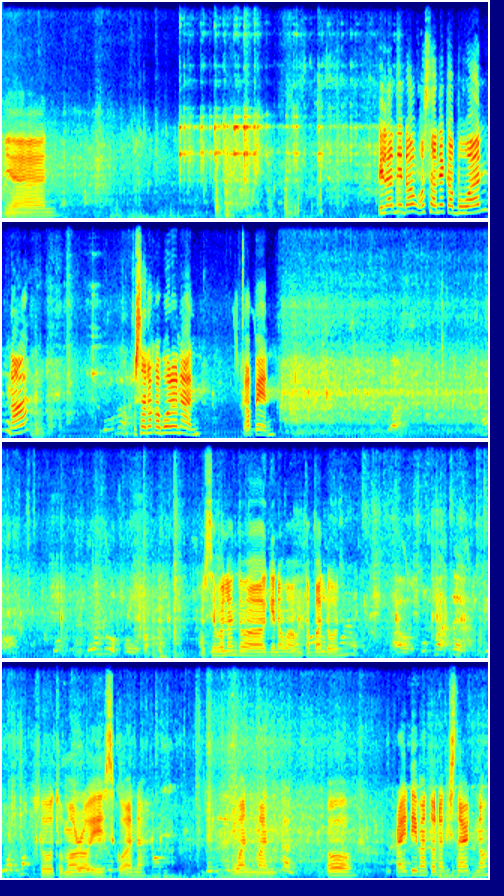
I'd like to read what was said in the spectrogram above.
Yan. Pila ni dong usa ni kabuan na? Usa na kabuanan. Kapen. Kasi wala do ah, ginawa ang tabalon. So tomorrow is kuan na one month. Oh, Friday man to nag-start no?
